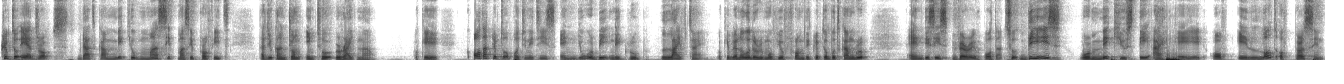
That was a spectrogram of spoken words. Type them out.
crypto airdrops that can make you massive, massive profit that you can jump into right now. Okay. Other crypto opportunities, and you will be in the group lifetime. Okay. We are not going to remove you from the crypto bootcamp group. And this is very important. So, this will make you stay ahead of a lot of person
